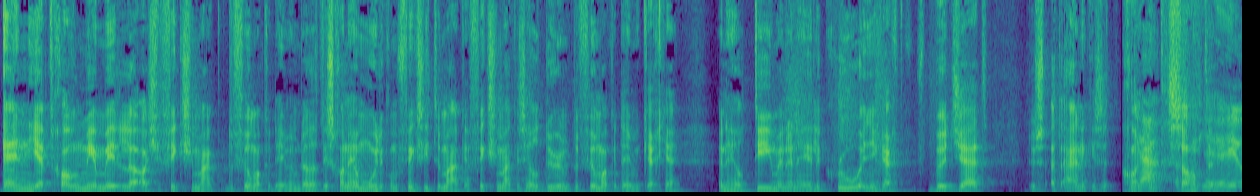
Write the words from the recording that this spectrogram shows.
En je hebt gewoon meer middelen als je fictie maakt op de filmacademie. Omdat het is gewoon heel moeilijk om fictie te maken. En fictie maken is heel duur. En op de filmacademie krijg je een heel team en een hele crew. En je krijgt budget. Dus uiteindelijk is het gewoon Ja, interessant. heel,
